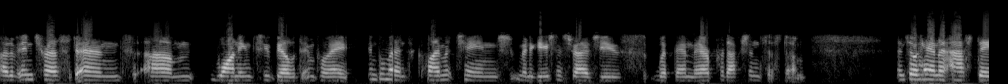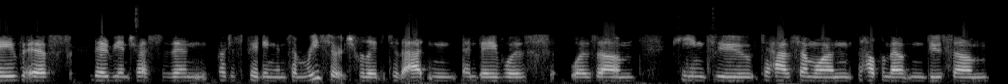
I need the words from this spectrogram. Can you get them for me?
out of interest and um, wanting to be able to implement implement climate change mitigation strategies within their production system. And so Hannah asked Dave if they'd be interested in participating in some research related to that, and, and Dave was was um, keen to to have someone help him out and do some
